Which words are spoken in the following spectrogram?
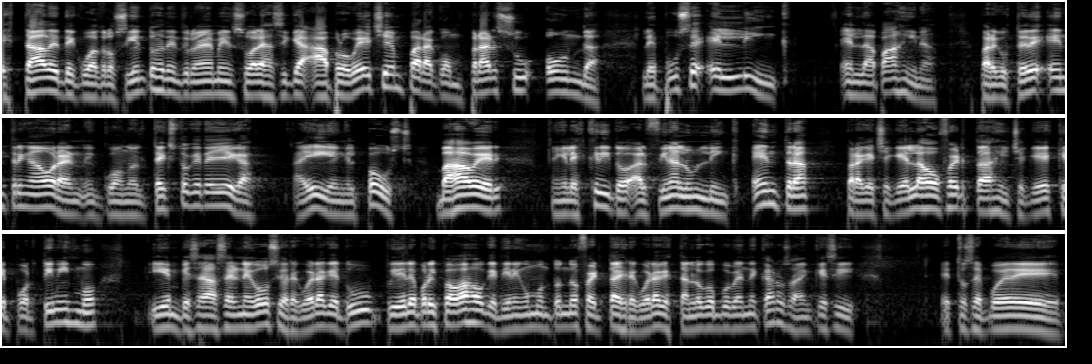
está desde 479 mensuales, así que aprovechen para comprar su Honda. Le puse el link en la página para que ustedes entren ahora, cuando el texto que te llega, ahí en el post, vas a ver en el escrito, al final un link. Entra para que chequees las ofertas y chequees que por ti mismo y empieces a hacer negocios. Recuerda que tú pídele por ahí para abajo que tienen un montón de ofertas y recuerda que están locos por vender carros. Saben que si esto se puede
